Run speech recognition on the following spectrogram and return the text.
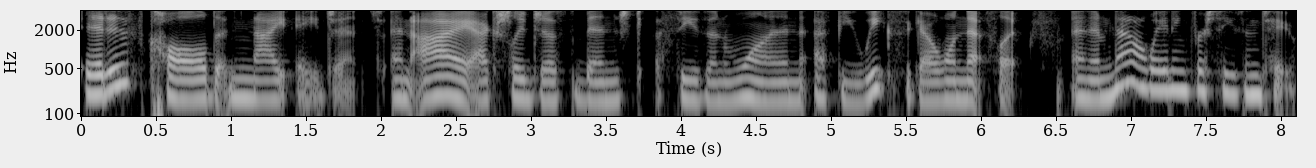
It is called Night Agent, and I actually just binged season one a few weeks ago on Netflix and am now waiting for season two.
